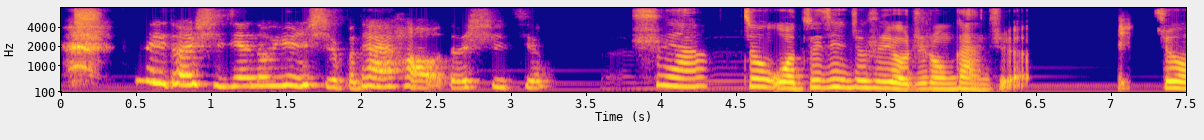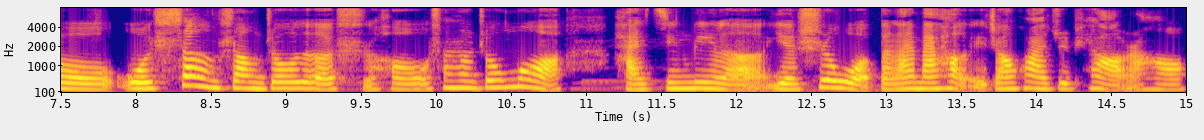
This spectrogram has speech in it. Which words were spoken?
那段时间都运势不太好的事情。是呀，就我最近就是有这种感觉。就我上上周的时候，上上周末还经历了，也是我本来买好的一张话剧票，然后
